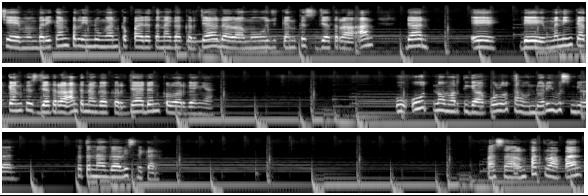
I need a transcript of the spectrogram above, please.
C. Memberikan perlindungan kepada tenaga kerja dalam mewujudkan kesejahteraan dan E. D. Meningkatkan kesejahteraan tenaga kerja dan keluarganya. UU nomor 30 tahun 2009 Ketenaga listrikan Pasal 48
